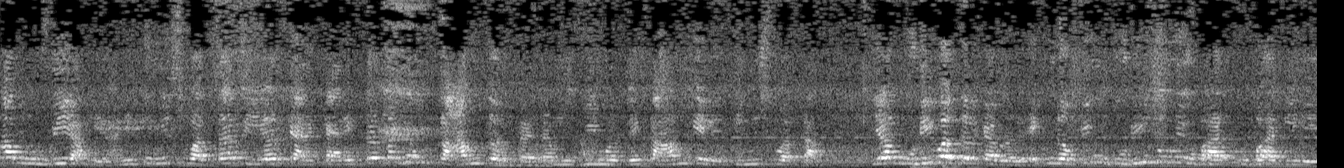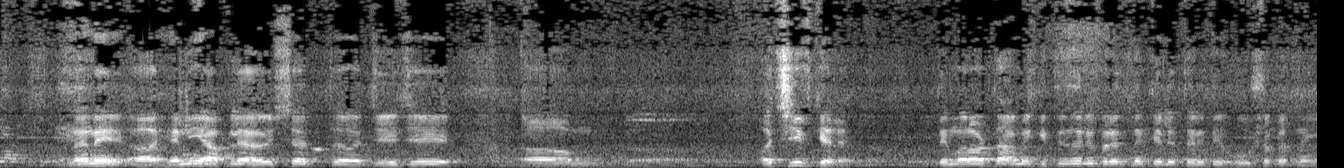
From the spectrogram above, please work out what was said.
हा मूवी आहे आणि तुम्ही स्वतः रिअल कॅरेक्टर पण घेऊन काम करताय त्या मूवीमध्ये काम केले तुम्ही स्वतः. या गुढीबद्दल काय बोलत एक नवीन गुढी तुम्ही उभार उभारली आहे नाही नाही ह्यांनी आपल्या आयुष्यात जे जे अचीव केलं ते मला वाटतं आम्ही किती जरी प्रयत्न केले तरी ते होऊ शकत नाही.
